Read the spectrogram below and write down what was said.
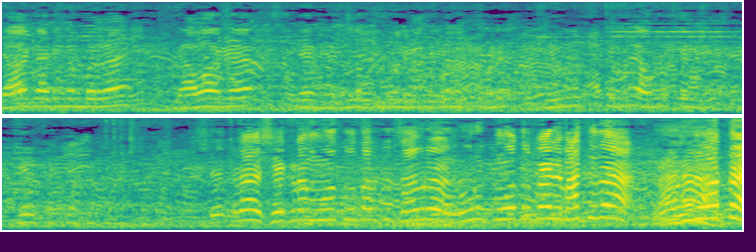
ಯಾವ ಗಾಡಿ ನಂಬರ್ ಯಾವಾಗ ಶೇಕಡಾ ಶೇಕಡಾ ಮೂವತ್ತು ಮೂವತ್ತು ಸಾವಿರ ನೂರಕ್ಕೆ ಮೂವತ್ತು ರೂಪಾಯಿ ರೀ ಮಾತಿದ ಮೂವತ್ತು?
